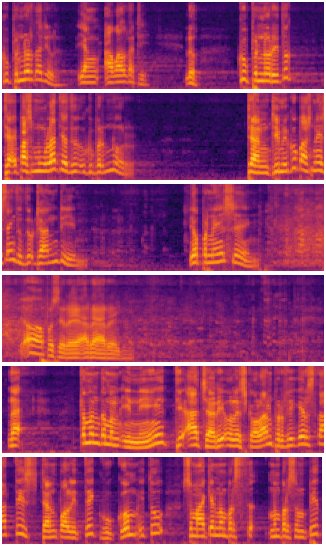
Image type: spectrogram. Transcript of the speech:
gubernur tadi loh yang awal tadi. Loh gubernur itu pas mulat ya duduk gubernur. Dan dim itu pas neseng duduk dandim. Ya peneseng. Ya apa sih are-are Nah, teman-teman ini diajari oleh sekolah berpikir statis dan politik hukum itu semakin mempersempit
